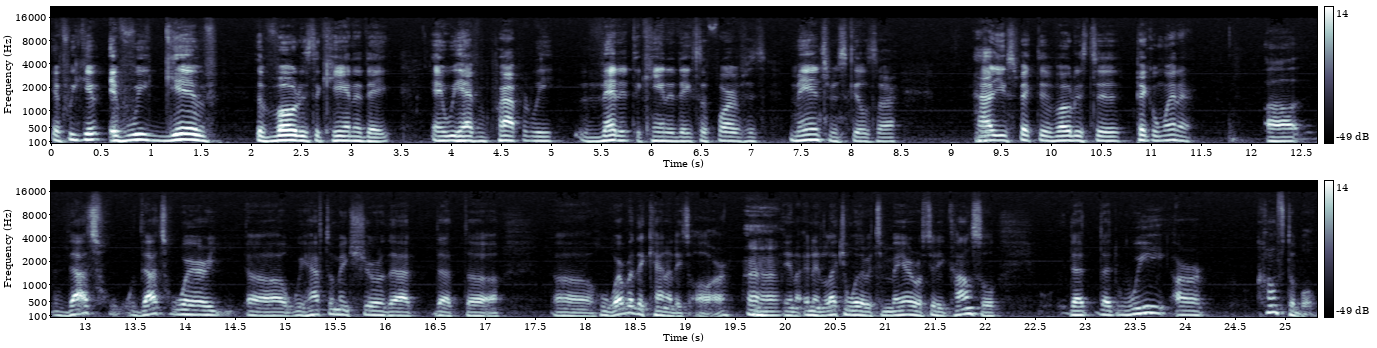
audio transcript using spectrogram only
if we give if we give the voters the candidate, and we haven't properly vetted the candidate so far as his management skills are, how do you expect the voters to pick a winner? Uh, that's that's where uh, we have to make sure that that uh, uh, whoever the candidates are Uh-huh. in, in an election, whether it's mayor or city council, that that we are comfortable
